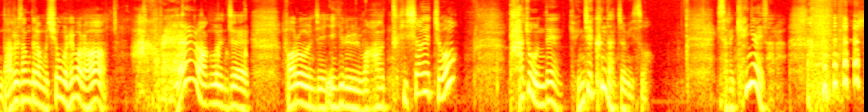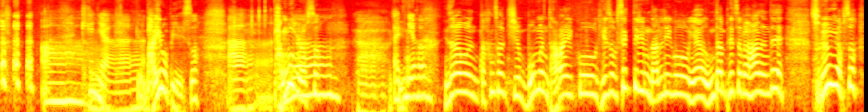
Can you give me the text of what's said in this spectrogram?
나를 상대로 한번 시험을 해봐라. 아 그래? 하고 이제 바로 이제 얘기를 막 듣기 시작했죠. 다 좋은데 굉장히 큰 단점이 있어. 이 사람 케냐에 살아. 아 케냐 나이로비에 있어. 아 방법이 안녕. 없어. 야, 이, 안녕 이 사람은 항상 지금 몸은 달아 있고 계속 색드림 날리고 그냥 음담 패스를 하는데 소용이 없어.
